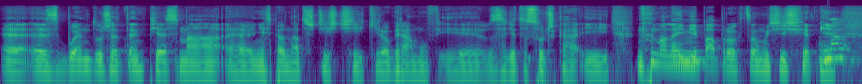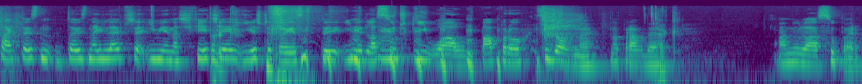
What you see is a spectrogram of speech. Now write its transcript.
e, z błędu, że ten pies ma e, niespełna 30 kg i w zasadzie to suczka i ma na imię Paproch, co musi świetnie. No, tak, to jest, to jest najlepsze imię na świecie Tak. i jeszcze to jest imię dla suczki. Wow, paproch, cudowne, naprawdę. Tak. Anula, super.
